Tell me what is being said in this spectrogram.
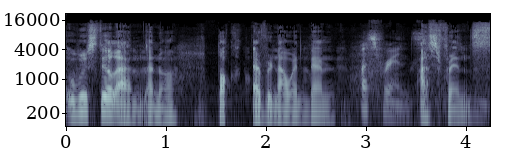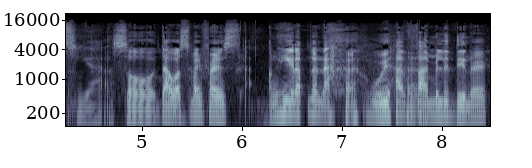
we still, um, ano, talk every now and then As friends. as friends. Yeah. So that was my first. Ang hirap nun ah. We have family dinner.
